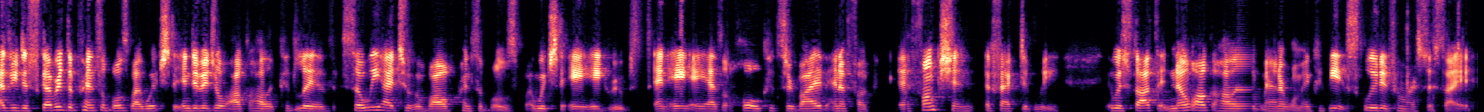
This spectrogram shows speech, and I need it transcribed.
As we discovered the principles by which the individual alcoholic could live, so we had to evolve principles by which the AA groups and AA as a whole could survive and function effectively. It was thought that no alcoholic man or woman could be excluded from our society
